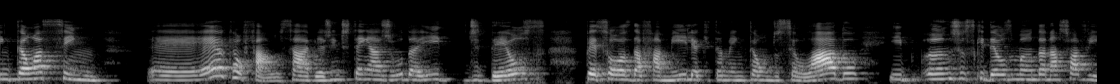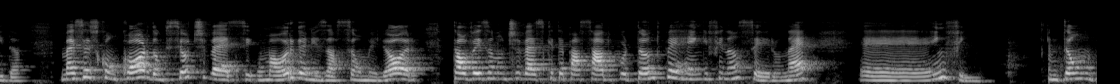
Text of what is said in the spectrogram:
Então, assim, é, é o que eu falo, sabe? A gente tem ajuda aí de Deus, pessoas da família que também estão do seu lado e anjos que Deus manda na sua vida. Mas vocês concordam que se eu tivesse uma organização melhor, talvez eu não tivesse que ter passado por tanto perrengue financeiro, né? É, enfim. Então,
